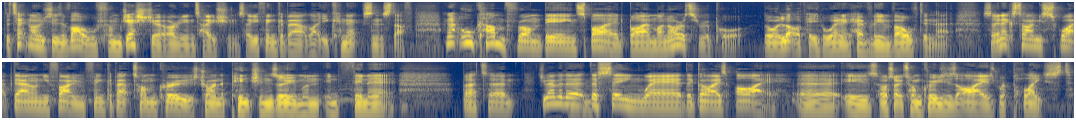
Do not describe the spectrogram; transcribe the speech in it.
the technology has evolved from gesture orientation. So you think about like your Kinects and stuff, and that all come from being inspired by Minority Report or a lot of people weren't heavily involved in that. So next time you swipe down on your phone, think about Tom Cruise trying to pinch and zoom on, in thin air. But um, do you remember the, mm-hmm. the scene where the guy's eye uh, is, oh sorry, Tom Cruise's eye is replaced,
